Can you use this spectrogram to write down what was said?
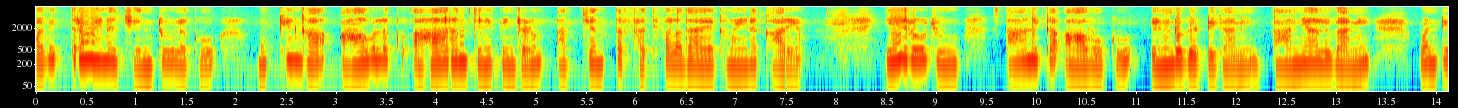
పవిత్రమైన జంతువులకు ముఖ్యంగా ఆవులకు ఆహారం తినిపించడం అత్యంత ప్రతిఫలదాయకమైన కార్యం. ఈరోజు స్థానిక ఆవుకు ఎండుగడ్డి కానీ ధాన్యాలు కానీ వంటి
